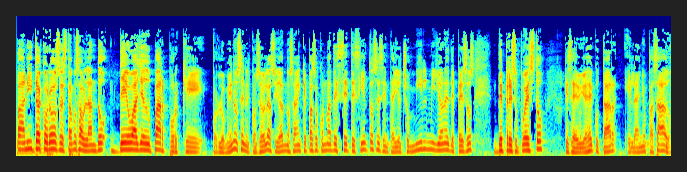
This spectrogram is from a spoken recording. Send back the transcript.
Panita Corozo, estamos hablando de Valledupar porque por lo menos en el Consejo de la Ciudad no saben qué pasó con más de 768 mil millones de pesos de presupuesto que se debió ejecutar el año pasado.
